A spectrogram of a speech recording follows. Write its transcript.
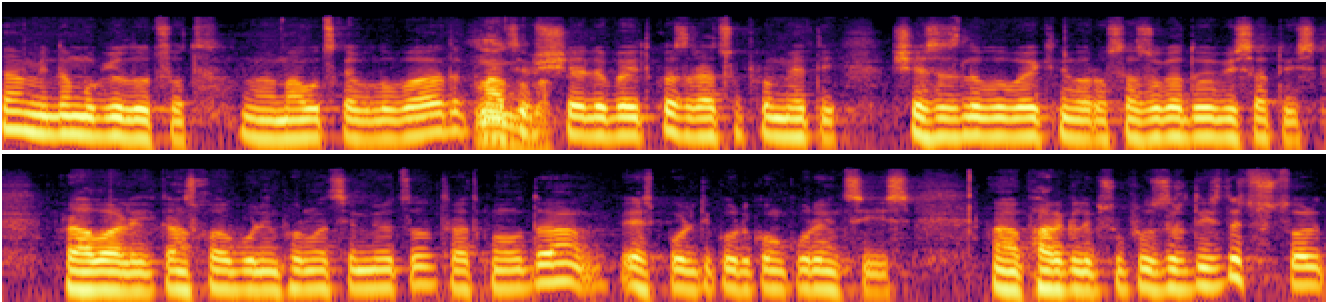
და მინდა მოგილოცოთ მაუწყებლობა და პრინციპში შეიძლება ითქვას რაც უფრო მეტი შესაძლებლობა იქნება რომ საზოგადოებისათვის მრავალი განსხვავებული ინფორმაცია მიაწოდოთ რა თქმა უნდა ეს პოლიტიკური კონკურენციის ფარგლებს უფრო ზრდის და სწორედ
